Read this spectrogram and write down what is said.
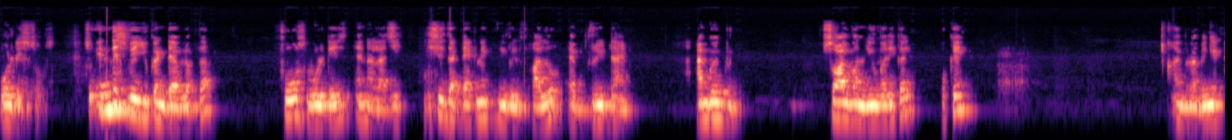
voltage source. So in this way you can develop the force voltage analogy this is the technique we will follow every time i'm going to solve one numerical okay i'm rubbing it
